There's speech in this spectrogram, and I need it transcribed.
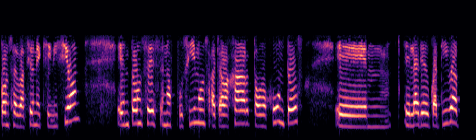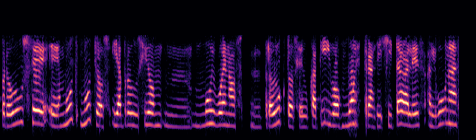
conservación-exhibición. Entonces nos pusimos a trabajar todos juntos. Eh, el área educativa produce eh, muchos y ha producido mm, muy buenos mm, productos educativos, muestras digitales, algunas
